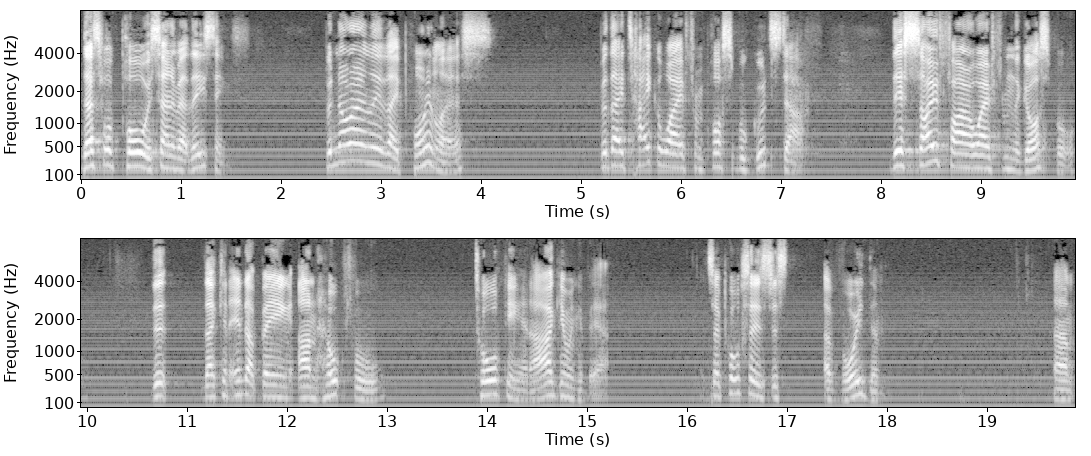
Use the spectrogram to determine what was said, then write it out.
That's what Paul was saying about these things. But not only are they pointless, but they take away from possible good stuff. They're so far away from the gospel they can end up being unhelpful talking and arguing about. So Paul says just avoid them. Um,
